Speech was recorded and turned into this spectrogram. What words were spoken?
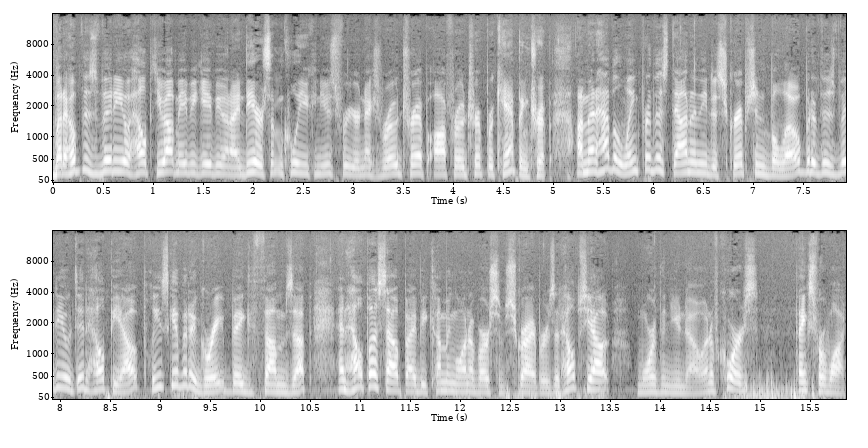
But I hope this video helped you out, maybe gave you an idea or something cool you can use for your next road trip, off-road trip, or camping trip. I'm gonna have a link for this down in the description below, but if this video did help you out, please give it a great big thumbs up and help us out by becoming one of our subscribers. It helps you out more than you know. And of course, thanks for watching.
